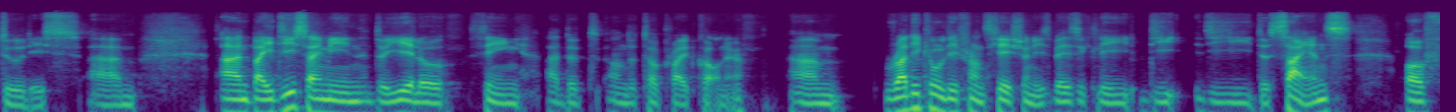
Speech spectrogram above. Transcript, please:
do this. Um, and by this i mean the yellow thing at the on the top right corner. Um, radical differentiation is basically the the the science of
